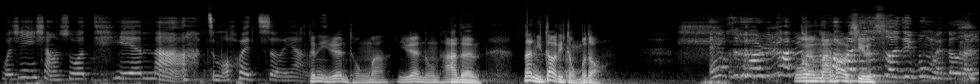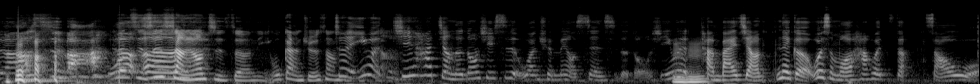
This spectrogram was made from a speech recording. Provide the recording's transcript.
我心里想说：“天哪，怎么会这样？”跟你认同吗？你认同他的？那你到底懂不懂？哎，是他他我也蛮好奇的，设计部门的人啊，是吧？是想要指责你，我感觉上对，因为其实他讲的东西是完全没有 sense 的东西。因为坦白讲，那个为什么他会找找我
